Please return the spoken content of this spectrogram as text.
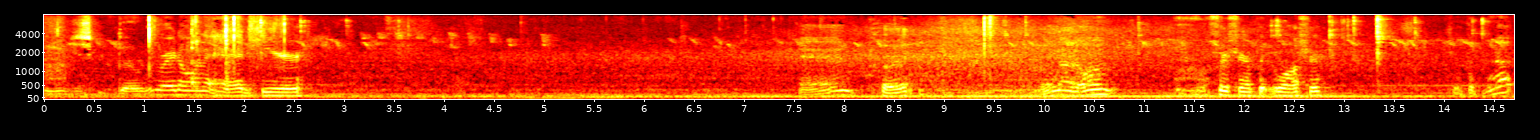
you just go right on ahead here. And put the nut on. First you're gonna put your washer. So put the nut.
